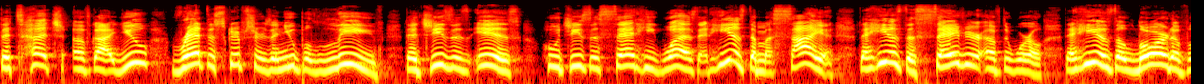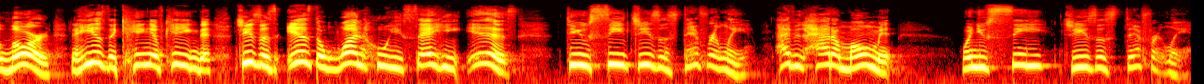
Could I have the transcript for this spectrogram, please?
the touch of God. You read the scriptures and you believe that Jesus is who Jesus said he was, that he is the Messiah, that he is the Savior of the world, that he is the Lord of Lord, that he is the King of Kings, that Jesus is the one who he say he is. Do you see Jesus differently? Have you had a moment when you see Jesus differently?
